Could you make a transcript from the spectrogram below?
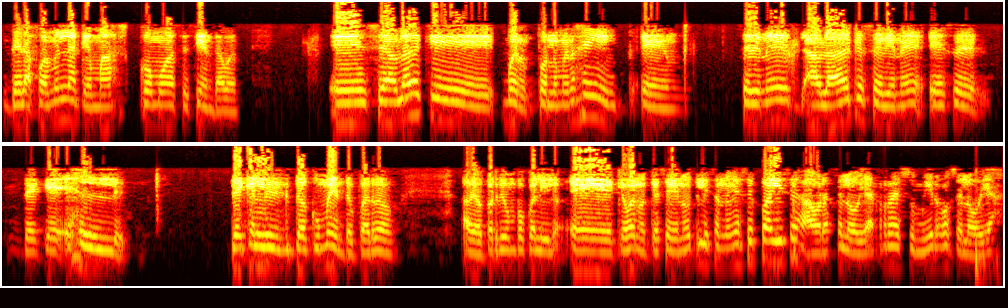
de la forma en la que más cómoda se sienta, bueno. Eh, se habla de que, bueno, por lo menos en, se viene, hablaba de que se viene ese, de que el de que el documento, perdón, había perdido un poco el hilo, eh, que bueno, que se viene utilizando en esos países, ahora se lo voy a resumir o se lo voy a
